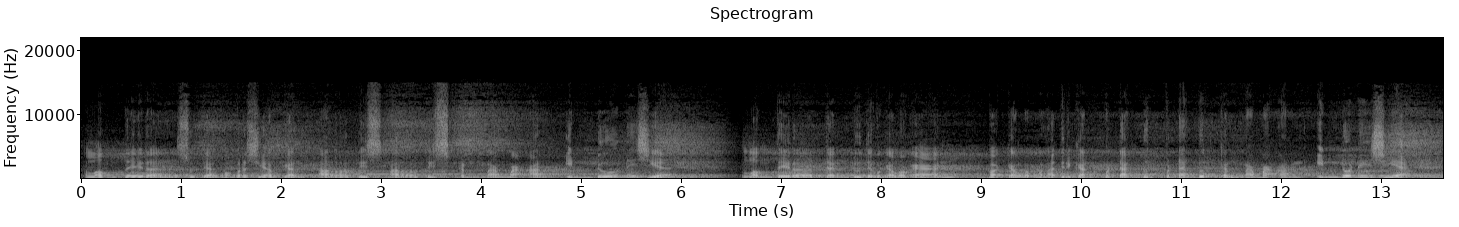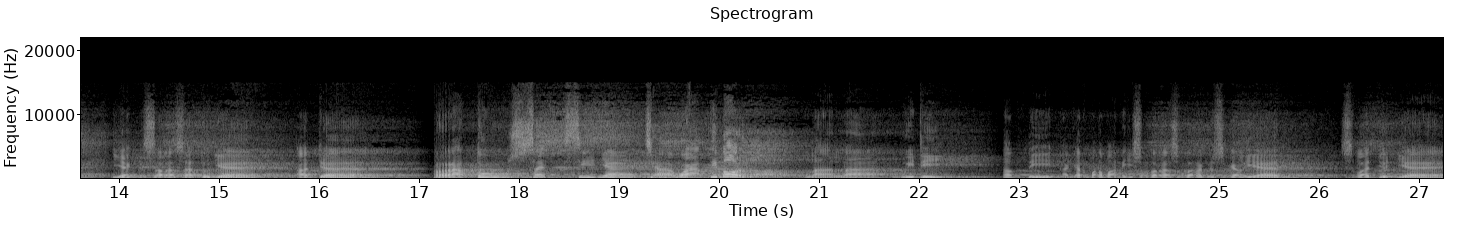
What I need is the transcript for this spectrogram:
Londera sudah mempersiapkan artis-artis kenamaan Indonesia. Lentera dan Duta Pekalongan bakal menghadirkan pedangdut-pedangdut kenamaan Indonesia. Yang salah satunya ada Ratu Seksinya Jawa Timur Lala Widi nanti akan menemani saudara-saudaraku sekalian Selanjutnya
